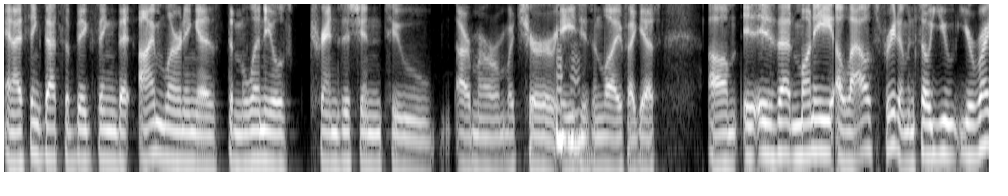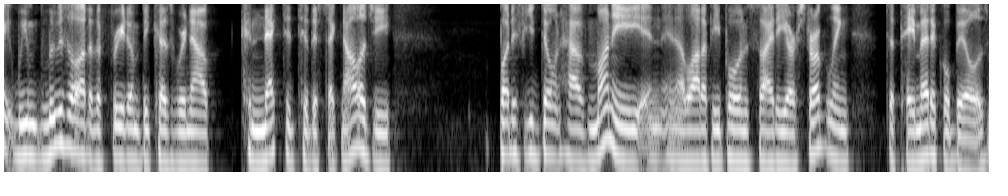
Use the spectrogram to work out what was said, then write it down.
And i think that's a big thing that i'm learning as the millennials transition to our more mature ages in life i guess um, is that money allows freedom. And so you you're right. We lose a lot of the freedom because we're now connected to this technology but if you don't have money, and, and a lot of people in society are struggling to pay medical bills,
